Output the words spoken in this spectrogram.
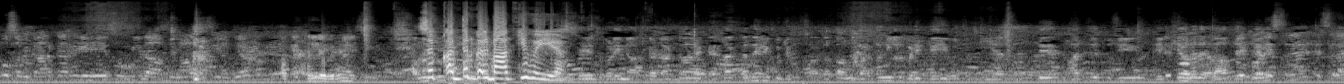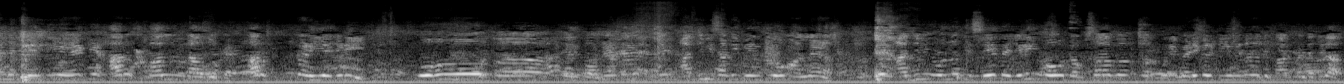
ਉਹ ਸਵੀਕਾਰ ਕਰਨਗੇ ਇਸ ਉਮੀਦ ਆਸ ਦੇ ਨਾਲ ਅਸੀਂ ਅੱਜ ਇੱਥੇ ਲਿਖਦੇ ਸਭ ਅੰਦਰ ਗੱਲਬਾਤ ਕੀ ਹੋਈ ਹੈ? ਸਿਹਤ ਬੜੀ ਨਾਜ਼ੁਕ ਡਾਕਟਰ ਹੈ ਕਹਿੰਦਾ ਕਦੇ ਵੀ ਕੁਝ ਹੋ ਸਕਦਾ। ਤੁਹਾਨੂੰ ਵਰਤਨ ਨਹੀਂ ਬੜੀ ਗਈ ਹੋ ਚੁੱਕੀ ਹੈ ਤੇ ਅੱਜ ਤੁਸੀਂ ਦੇਖਿਆ ਉਹਨਾਂ ਦੇ ਹਾਲਾਤ ਦੇਖਿਆ ਇਸ ਤਰ੍ਹਾਂ ਇਸ ਤਰ੍ਹਾਂ ਮੇਰੀ ਹੈ ਕਿ ਹਰ ਪਲ ਨਾਜ਼ੁਕ ਹੈ। ਹਰ ਘੜੀ ਹੈ ਜਿਹੜੀ, ਉਹ ਇੰਪੋਰਟੈਂਟ ਹੈ ਤੇ ਅੱਜ ਵੀ ਸਾਡੀ ਬੇਨਤੀ ਉਹ ਮੰਨ ਲੈਣ। ਤੇ ਅੱਜ ਵੀ ਉਹਨਾਂ ਦੀ ਸਿਹਤ ਹੈ ਜਿਹੜੀ, ਉਹ ਡਾਕਟਰ ਸਾਹਿਬ ਔਰ ਪੂਰੀ ਮੈਡੀਕਲ ਟੀਮ ਇਹਨਾਂ ਦਾ ਡਿਪਾਰਟਮੈਂਟ ਹੈ ਜਿਹੜਾ,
